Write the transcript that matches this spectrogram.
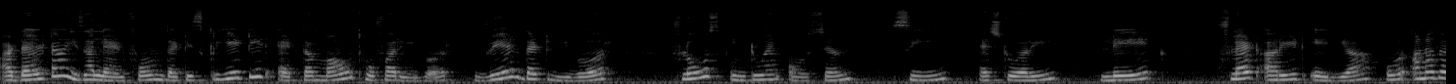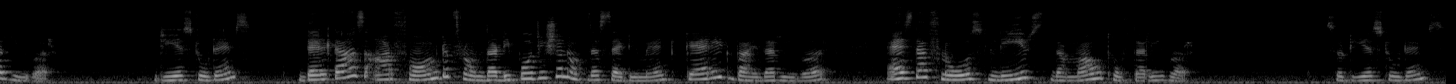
A delta is a landform that is created at the mouth of a river where that river flows into an ocean, sea, estuary, lake, flat arid area or another river. Dear students, deltas are formed from the deposition of the sediment carried by the river as the flows leaves the mouth of the river. So dear students,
